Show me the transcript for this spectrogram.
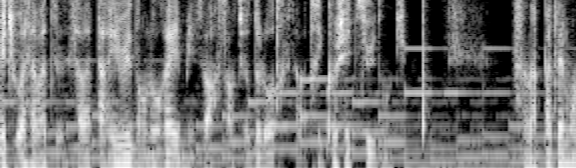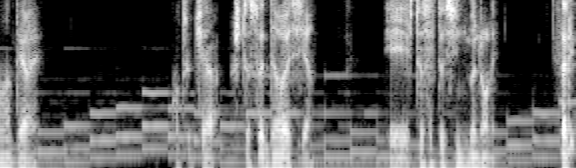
Mais tu vois, ça va, t'arriver dans l'oreille, mais ça va ressortir de l'autre et ça va te ricocher dessus. Donc, ça n'a pas tellement d'intérêt. En tout cas, je te souhaite de réussir. Et je te souhaite aussi une bonne journée. Salut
